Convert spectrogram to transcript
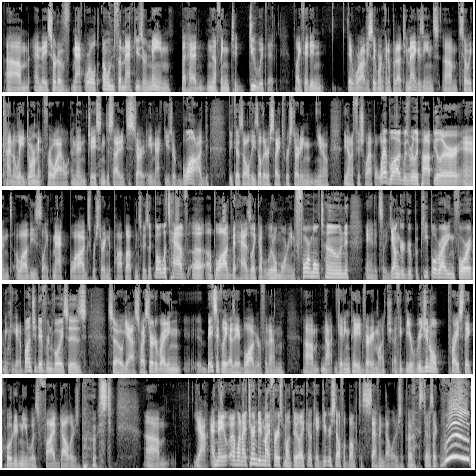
Um, and they sort of Macworld owned the Mac User name, but had nothing to do with it. Like they didn't they were obviously weren't going to put out two magazines. Um, so it kind of lay dormant for a while. And then Jason decided to start a Mac user blog because all these other sites were starting, you know, the unofficial Apple weblog was really popular and a lot of these like Mac blogs were starting to pop up. And so he's like, well, let's have a, a blog that has like a little more informal tone and it's a younger group of people writing for it. We can get a bunch of different voices. So yeah, so I started writing basically as a blogger for them um, not getting paid very much. I think the original price they quoted me was five dollars a post. um, yeah, and they when I turned in my first month, they're like, "Okay, give yourself a bump to seven dollars a post." I was like, "Woo!"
